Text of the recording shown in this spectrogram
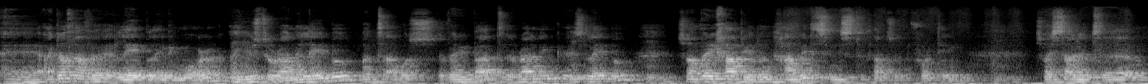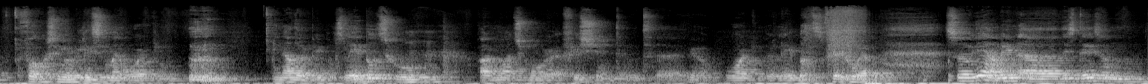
Uh, I don't have a label anymore. I used to run a label, but I was very bad at running this mm-hmm. label. Mm-hmm. So I'm very happy I don't have it since 2014. So I started um, focusing on releasing my work in, in other people's labels who mm-hmm are much more efficient and uh, you know working their labels very well. So yeah, I mean uh, these days I'm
